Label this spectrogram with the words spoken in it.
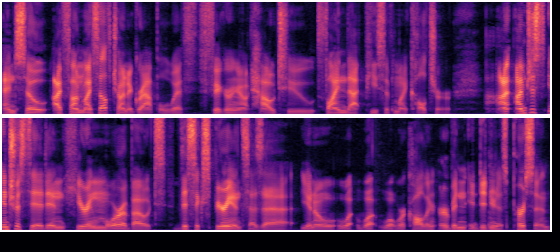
And so I found myself trying to grapple with figuring out how to find that piece of my culture. I, I'm just interested in hearing more about this experience as a, you know, what, what, what we're calling urban indigenous person.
